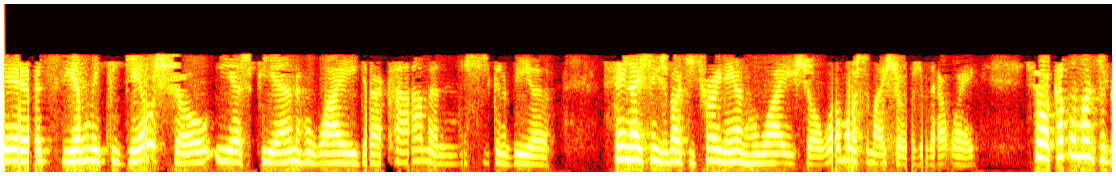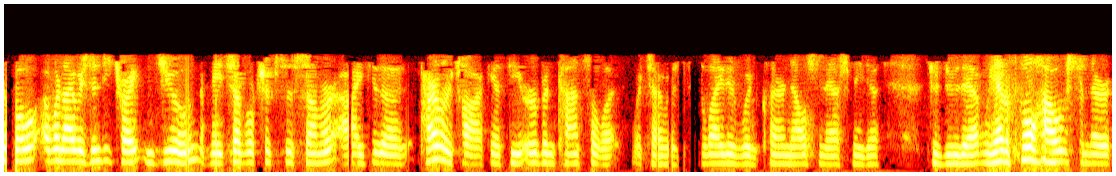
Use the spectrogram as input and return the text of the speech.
It's the Emily T. Gail Show, ESPN, Hawaii.com, and this is going to be a Say Nice Things About Detroit and Hawaii show. Well, most of my shows are that way. So a couple months ago, uh, when I was in Detroit in June, I made several trips this summer. I did a parlor talk at the Urban Consulate, which I was delighted when Claire Nelson asked me to to do that. We had a full house, and there are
